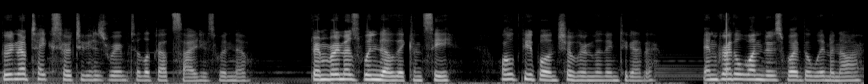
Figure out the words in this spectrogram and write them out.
Bruno takes her to his room to look outside his window. From Bruno's window they can see old people and children living together and Gretel wonders where the women are.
